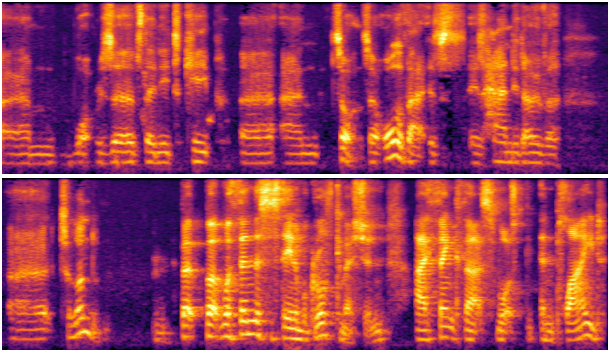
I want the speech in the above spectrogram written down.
um, what reserves they need to keep, uh, and so on. So all of that is is handed over uh, to London. But but within the Sustainable Growth Commission, I think that's what's implied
